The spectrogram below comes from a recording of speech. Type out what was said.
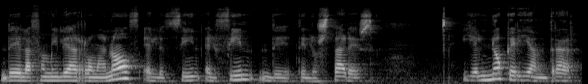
de la familia Romanov, el fin, el fin de, de los zares. Y él no quería entrar.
